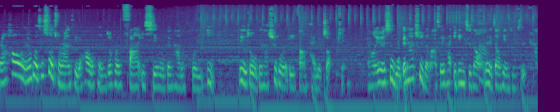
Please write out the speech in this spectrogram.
然后，如果是社群软体的话，我可能就会发一些我跟他的回忆，例如说我跟他去过的地方拍的照片。然后，因为是我跟他去的嘛，所以他一定知道嗯那个照片就是他。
